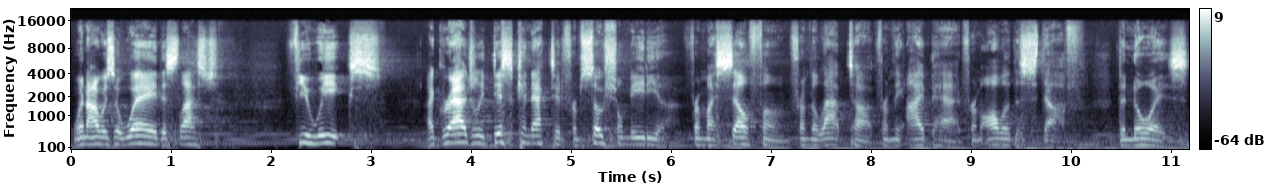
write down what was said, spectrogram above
When I was away this last few weeks, I gradually disconnected from social media, from my cell phone, from the laptop, from the iPad, from all of the stuff, the noise.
